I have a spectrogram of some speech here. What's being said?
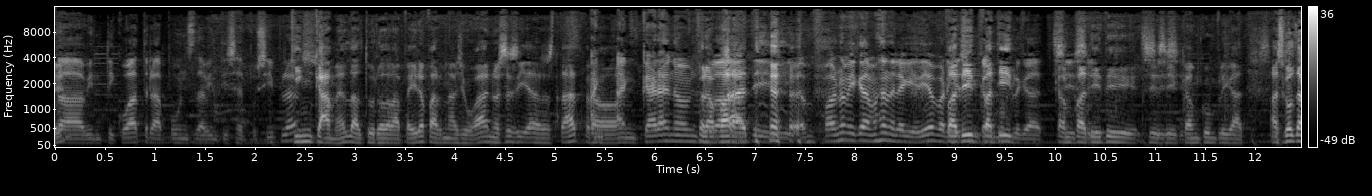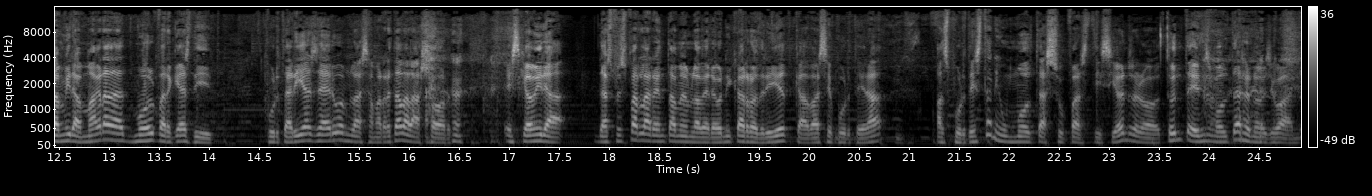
porta 24 punts de 27 possibles. Quin camp, eh, el del Turó de la Peira, per anar a jugar? No sé si has estat, però... En, encara no hem Prepara't. jugat i em fa una mica de mandra aquell dia perquè petit, és un camp petit, complicat. camp petit i... Sí, sí, sí. camp complicat. Escolta, mira, m'ha agradat molt perquè has dit portaria zero amb la samarreta de la sort. És que, mira, després parlarem també amb la Verònica Rodríguez, que va ser portera. Els porters teniu moltes supersticions o no? Tu en tens moltes o no, Joan?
